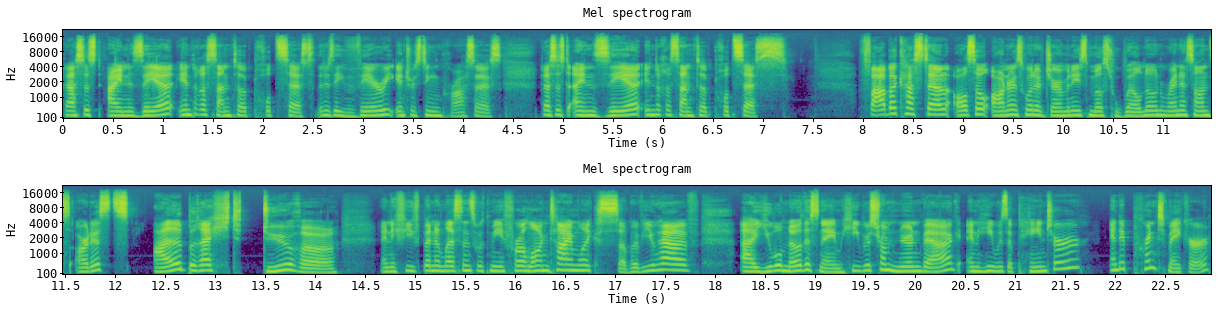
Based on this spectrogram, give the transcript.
Das ist ein sehr interessanter Prozess. That is a very interesting process. Das ist ein sehr interessanter Prozess. Faber Castell also honors one of Germany's most well known Renaissance artists, Albrecht Dürer. And if you've been in lessons with me for a long time, like some of you have, uh, you will know this name. He was from Nuremberg and he was a painter and a printmaker.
